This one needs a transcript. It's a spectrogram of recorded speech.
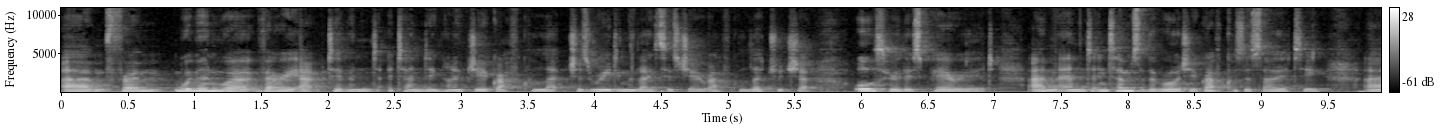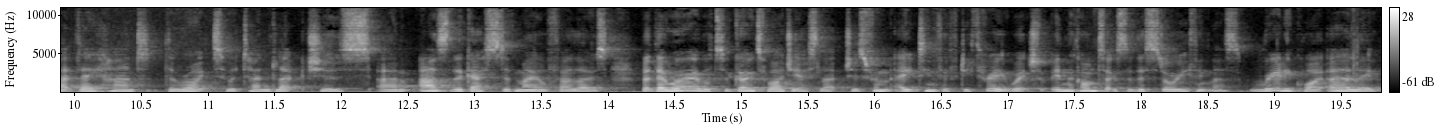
um, from women were very active in attending kind of geographical lectures, reading the latest geographical literature all through this period. Um, and in terms of the Royal Geographical Society, uh, they had the right to attend lectures um, as the guest of male fellows, but they were able to go to RGS lectures from 1853, which, in the context of this story, you think that's really quite early.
